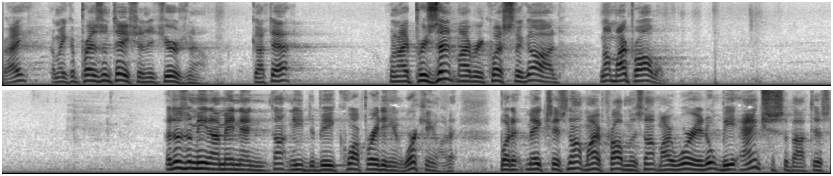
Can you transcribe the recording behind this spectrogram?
Right? I make a presentation, it's yours now. Got that? When I present my request to God, not my problem. That doesn't mean I may not need to be cooperating and working on it, but it makes it's not my problem, it's not my worry. Don't be anxious about this.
